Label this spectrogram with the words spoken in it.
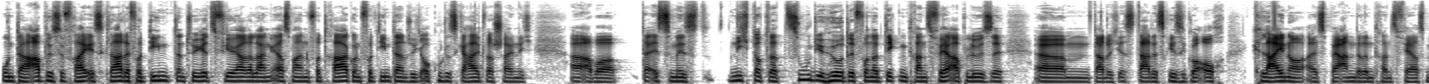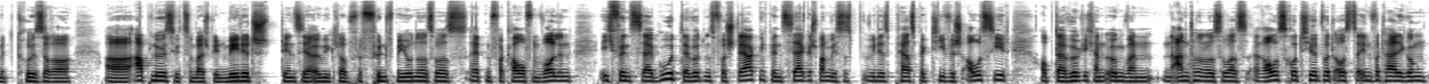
und da ablösefrei ist klar, der verdient natürlich jetzt vier Jahre lang erstmal einen Vertrag und verdient dann natürlich auch gutes Gehalt wahrscheinlich. Äh, aber da ist zumindest nicht noch dazu die Hürde von einer dicken Transferablöse. Ähm, dadurch ist da das Risiko auch kleiner als bei anderen Transfers mit größerer äh, Ablöse, wie zum Beispiel Medic, den sie ja irgendwie, glaube ich, für 5 Millionen oder sowas hätten verkaufen wollen. Ich finde es sehr gut, der wird uns verstärken. Ich bin sehr gespannt, wie, das, wie das perspektivisch aussieht, ob da wirklich dann irgendwann ein Anton oder sowas rausrotiert wird aus der Innenverteidigung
